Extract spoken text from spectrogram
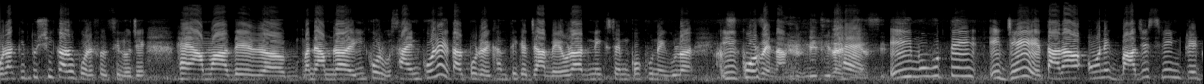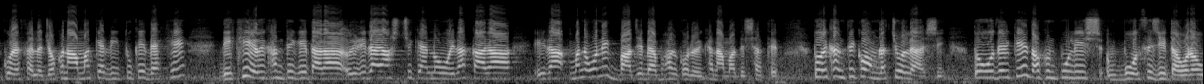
ওরা কিন্তু স্বীকারও করে ফেলছিল যে হ্যাঁ আমাদের মানে আমরা ই করব সাইন করে তারপরে ওইখান থেকে যাবে। ওরা নেক্সট টাইম কখনো এগুলা ই করবে না। হ্যাঁ এই মুহূর্তে এই যে তারা অনেক বাজে সিন ক্রিয়েট করে ফেলে। যখন আমাকে ঋতুকে দেখে দেখে ওইখান থেকে তারা এরা আসছে কেন? এরা কারা? এরা মানে অনেক বাজে ব্যবহার করে ওইখানে আমাদের সাথে। তো এখান থেকেও আমরা চলে আসি। তো ওদেরকে তখন পুলিশ বলছে যেটা, ওরাও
